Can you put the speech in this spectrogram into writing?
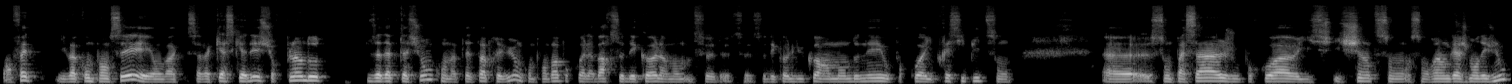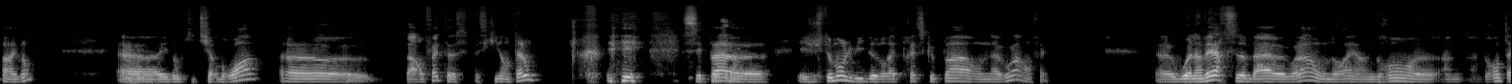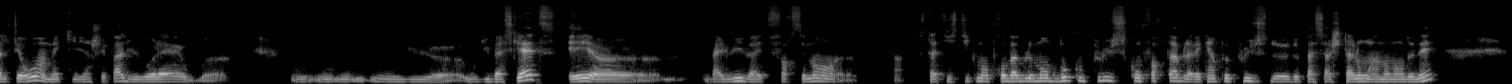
en fait, il va compenser et on va, ça va cascader sur plein d'autres adaptations qu'on n'a peut-être pas prévues. On ne comprend pas pourquoi la barre se décolle, se, décolle du corps à un moment donné, ou pourquoi il précipite son, euh, son passage, ou pourquoi il, chinte son, réengagement des genoux, par exemple. Euh, mhm. Et donc il tire droit. Euh, bah, en fait, c'est parce qu'il est en talon. et c'est pas. et justement, lui, il devrait presque pas en avoir, en fait. Euh, ou à l'inverse, bah, euh, voilà, on aurait un grand, euh, un, grand altéro, un mec qui vient, je sais pas, du volet ou, ou, du, ou du, basket, et bah, lui va être forcément, statistiquement probablement beaucoup plus confortable avec un peu plus de, passage talon à un moment donné.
